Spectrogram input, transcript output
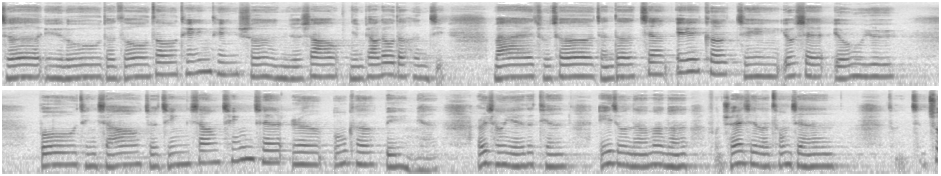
这一路的走走停停，顺着少年漂流的痕迹，迈出车站的前一刻，竟有些犹豫。不禁笑着，景象亲切，仍无可避免。而长夜的天依旧那么暖，风吹起了从前，从前出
